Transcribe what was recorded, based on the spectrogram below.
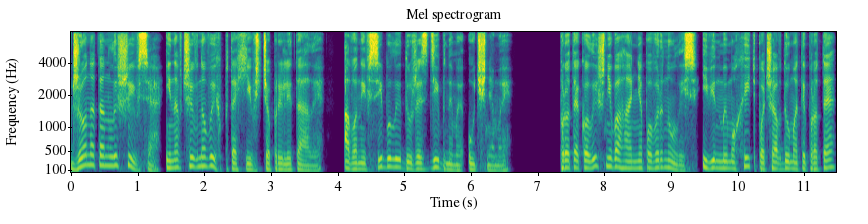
Джонатан лишився і навчив нових птахів, що прилітали, а вони всі були дуже здібними учнями. Проте колишні вагання повернулись, і він мимохить почав думати про те,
